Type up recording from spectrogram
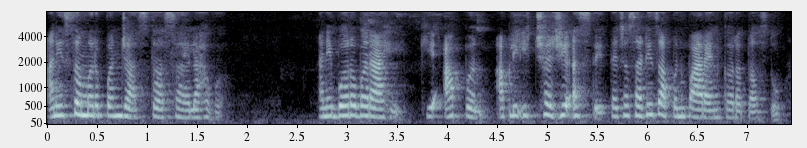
आणि समर्पण जास्त असायला हवं. आणि बरोबर आहे की आपण आपली इच्छा जी असते त्याच्यासाठीच आपण पारायण करत असतो.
